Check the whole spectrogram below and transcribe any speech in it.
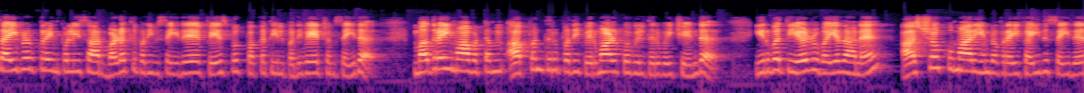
சைபர் கிரைம் போலீசார் வழக்கு பதிவு செய்து ஃபேஸ்புக் பக்கத்தில் பதிவேற்றம் செய்த மதுரை மாவட்டம் அப்பன் திருப்பதி பெருமாள் கோவில் தெருவைச் சேர்ந்த இருபத்தி ஏழு வயதான அசோக் குமார் என்பவரை கைது செய்து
